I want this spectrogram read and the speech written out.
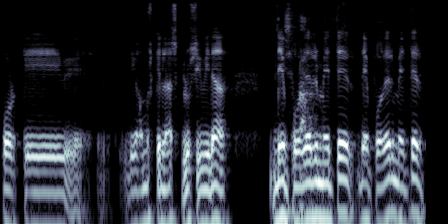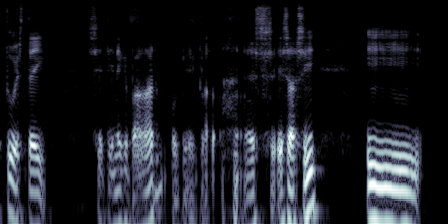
porque digamos que la exclusividad de poder meter de poder meter tu stake se tiene que pagar porque claro es, así y,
